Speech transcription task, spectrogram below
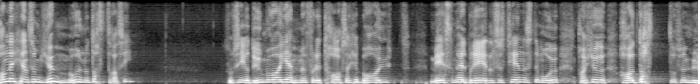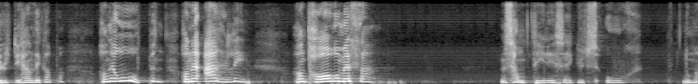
Han er ikke en som gjemmer under dattera si. Som sier du må være hjemme, for det tar seg ikke bra ut. Vi som helbredelsestjeneste må jo, kan ikke ha datter som er multihandikappa. Han er åpen, han er ærlig. Han tar henne med seg. Men samtidig så er Guds ord nummer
